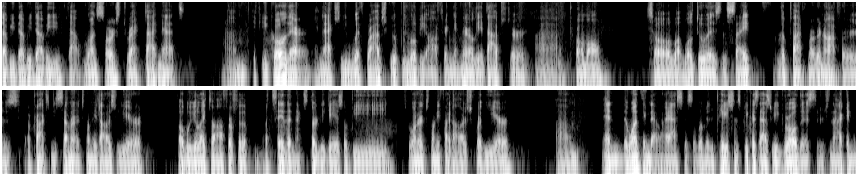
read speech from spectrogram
www.onesourcedirect.net. Um, if you go there, and actually with Rob's group, we will be offering an early adopter uh, promo. So what we'll do is the site, the platform we're going to offer is approximately seven hundred twenty dollars a year. But we like to offer for the let's say the next thirty days will be two hundred twenty five dollars for the year. Um, and the one thing that I ask is a little bit of patience because as we grow this, there's not going to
